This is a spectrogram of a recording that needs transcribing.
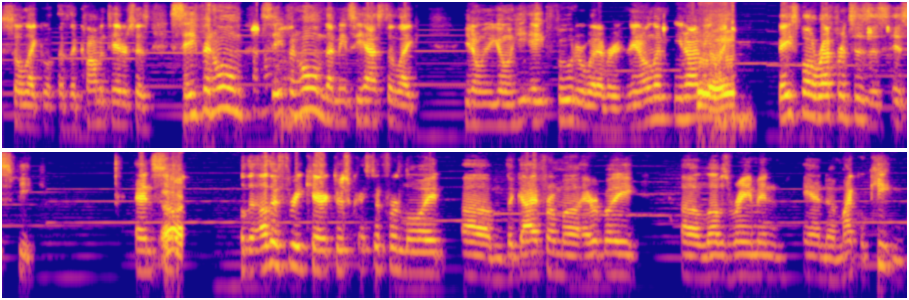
So like if the commentator says "safe at home, safe at home," that means he has to like, you know, you know, he ate food or whatever. You know, you know what I mean? Like baseball references is his speak. And so Alright. the other three characters, Christopher Lloyd, um, the guy from uh, Everybody uh, Loves Raymond, and uh, Michael Keaton,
